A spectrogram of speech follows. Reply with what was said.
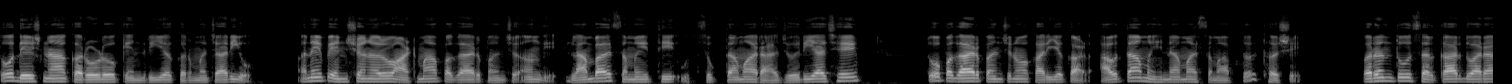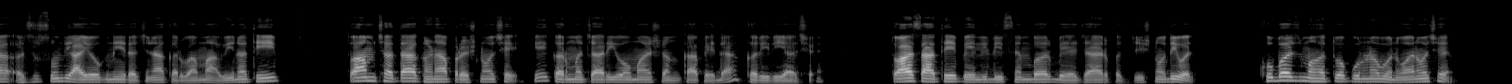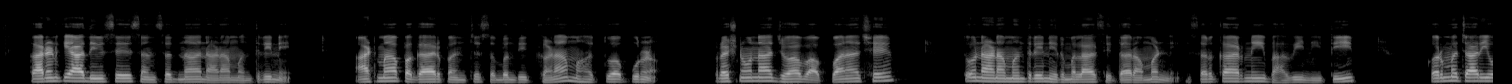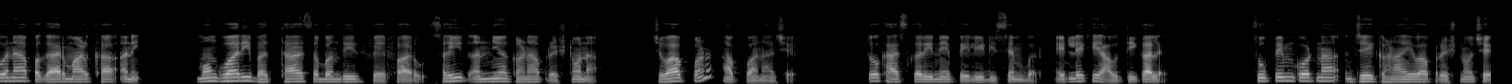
તો દેશના કરોડો કેન્દ્રીય કર્મચારીઓ અને પેન્શનરો આઠમા પગાર પંચ અંગે લાંબા સમયથી ઉત્સુકતામાં રાહ જોઈ રહ્યા છે, તો પગાર પંચનો કાર્યકાળ આવતા મહિનામાં સમાપ્ત થશે. પરંતુ સરકાર દ્વારા હજુ સુધી આયોગની રચના કરવામાં આવી નથી, તો આમ છતાં ઘણા પ્રશ્નો છે કે કર્મચારીઓમાં શંકા પેદા કરી રહ્યા છે. તો આ સાથે પહેલી ડિસેમ્બર બે હજાર પચીસનો દિવસ ખૂબ જ મહત્વપૂર્ણ બનવાનો છે. કારણ કે આ દિવસે સંસદના નાણામંત્રીને આઠમા પગાર પંચ સંબંધિત ઘણા મહત્વપૂર્ણ પ્રશ્નોના જવાબ આપવાના છે. તો નાણામંત્રી નિર્મલા સીતારમણની સરકારની ભાવિ નીતિ, કર્મચારીઓના પગાર માળખા અને મોંઘવારી ભથ્થા સંબંધિત ફેરફારો સહિત અન્ય ઘણા પ્રશ્નોના જવાબ પણ આપવાના છે. તો ખાસ કરીને પહેલી ડિસેમ્બર એટલે કે આવતીકાલે સુપ્રીમ કોર્ટના જે ઘણા એવા પ્રશ્નો છે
